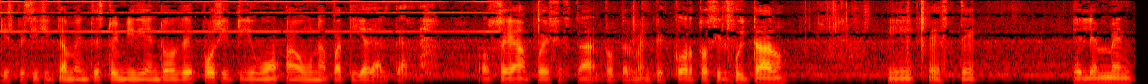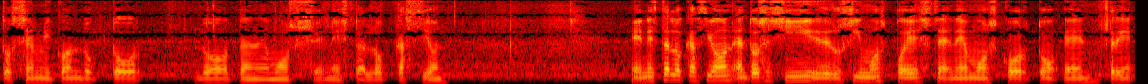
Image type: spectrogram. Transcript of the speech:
Y específicamente estoy midiendo de positivo a una patilla de alterna. O sea pues está totalmente cortocircuitado. Y este elemento semiconductor lo tenemos en esta locación. En esta locación entonces si deducimos pues tenemos corto entre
